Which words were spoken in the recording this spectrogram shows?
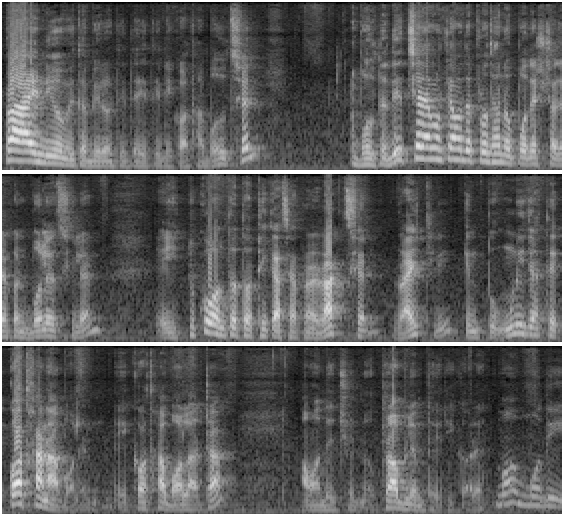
প্রায় নিয়মিত বিরতিতেই তিনি কথা বলছেন। বলতে দিচ্ছেন, এমনকি আমাদের প্রধান উপদেষ্টা যখন বলেছিলেন, এইটুকু অন্তত ঠিক আছে, আপনারা রাখছেন রাইটলি কিন্তু উনি যাতে কথা না বলেন, এই কথা বলাটা আমাদের জন্য প্রবলেম তৈরি করে। মোদী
